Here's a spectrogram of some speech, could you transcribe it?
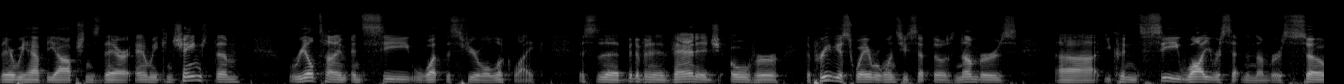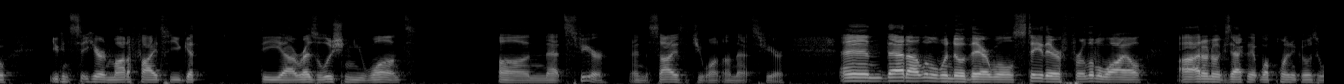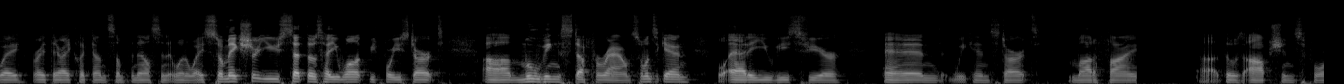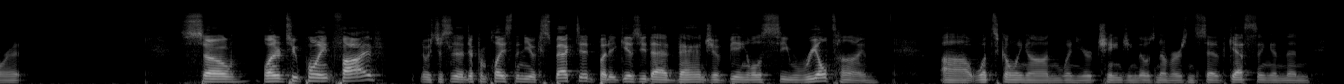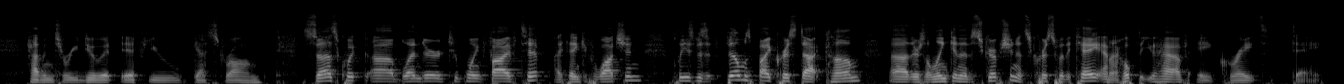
there we have the options there, and we can change them real time and see what the sphere will look like. This is a bit of an advantage over the previous way where once you set those numbers, uh, you couldn't see while you were setting the numbers. So you can sit here and modify so you get the uh, resolution you want on that sphere and the size that you want on that sphere. And that uh, little window there will stay there for a little while uh, I don't know exactly at what point it goes away. Right there, I clicked on something else and it went away. So make sure you set those how you want before you start uh, moving stuff around. So once again, we'll add a UV sphere and we can start modifying uh, those options for it. So Blender 2.5, it was just in a different place than you expected, but it gives you that advantage of being able to see real time uh, what's going on when you're changing those numbers instead of guessing and then having to redo it if you guessed wrong. So that's a quick uh, Blender 2.5 tip. I thank you for watching. Please visit filmsbykris.com. Uh, there's a link in the description. It's Chris with a K, and I hope that you have a great day.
